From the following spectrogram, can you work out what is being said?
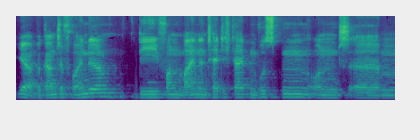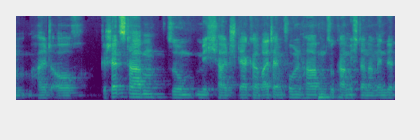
ja, bekannte Freunde, die von meinen Tätigkeiten wussten und ähm, halt auch geschätzt haben, so mich halt stärker weiterempfohlen haben. So kam ich dann am Ende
